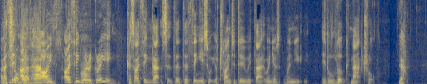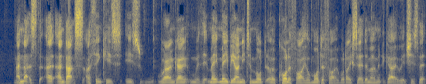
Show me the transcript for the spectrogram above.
I think, that I, happens, I, I think oh. we're agreeing because I think mm. that's the the thing is what you're trying to do with that when you're when you it'll look natural. Yeah and that's uh, and that's I think is is where I'm going with it. Maybe I need to mod, uh, qualify or modify what I said a moment ago, which is that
